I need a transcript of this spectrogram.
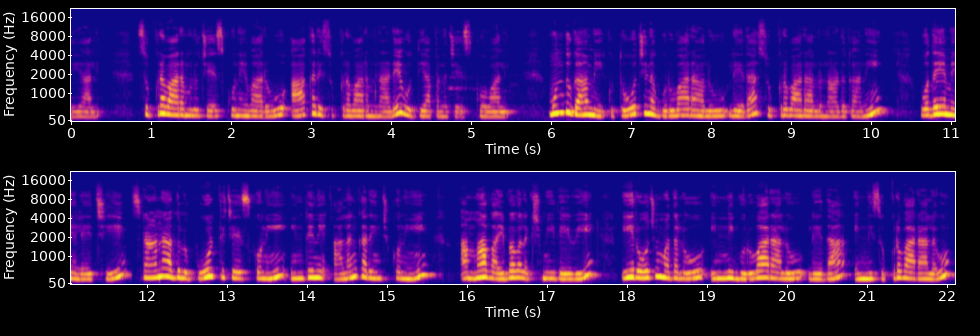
చేయాలి. శుక్రవారములు చేసుకునేవారు ఆఖరి శుక్రవారం నాడే ఉద్యాపన చేసుకోవాలి. ముందుగా మీకు తోచిన గురువారాలు లేదా శుక్రవారాలు నాడు కానీ ఉదయమే లేచి స్నానాదులు పూర్తి చేసుకొని ఇంటిని అలంకరించుకొని అమ్మ వైభవ లక్ష్మీదేవి ఈరోజు మొదలు ఇన్ని గురువారాలు లేదా ఇన్ని శుక్రవారాలు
